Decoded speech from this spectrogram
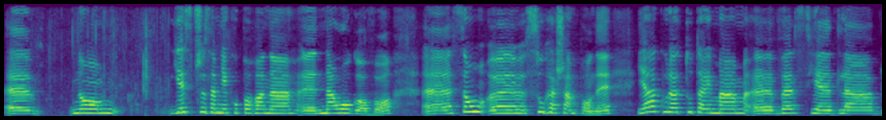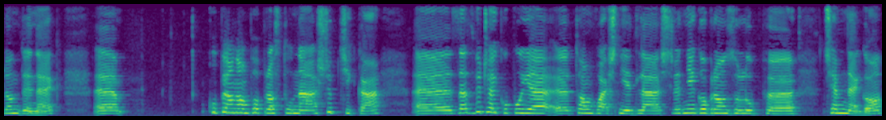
e, no, jest przeze mnie kupowana e, nałogowo, e, są e, suche szampony. Ja akurat tutaj mam wersję dla blondynek. Kupioną po prostu na szybcika. Zazwyczaj kupuję tą właśnie dla średniego brązu lub ciemnego.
